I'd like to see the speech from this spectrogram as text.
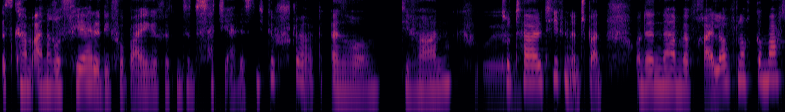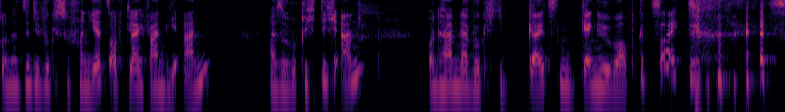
es kamen andere Pferde, die vorbeigeritten sind. Das hat die alles nicht gestört. Also die waren Cool. total tiefenentspannt. Und dann haben wir Freilauf noch gemacht und dann sind die wirklich so von jetzt auf gleich waren die an. also richtig an und haben da wirklich die geilsten Gänge überhaupt gezeigt. es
